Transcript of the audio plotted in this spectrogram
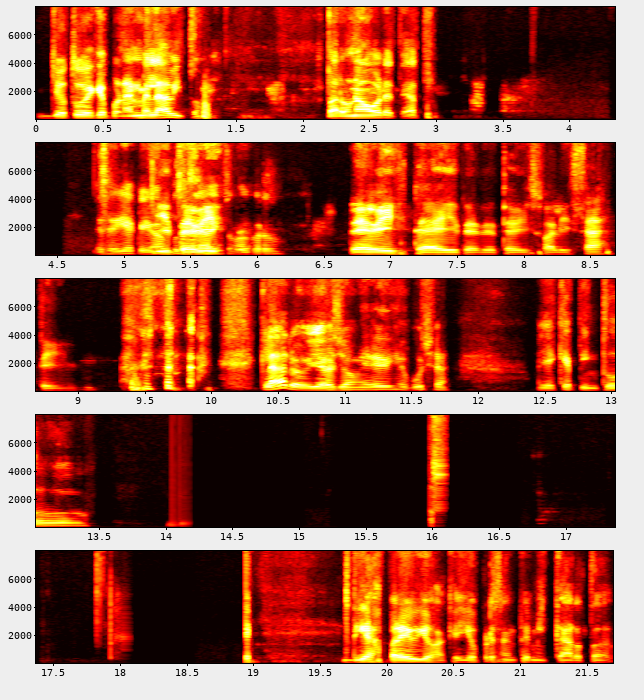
yo tuve que ponerme el hábito para una obra de teatro. Ese día que yo me y puse el hábito, me acuerdo. Te viste ahí, te, te visualizaste. Y... claro, yo, yo miré y dije, pucha, oye, qué pintó. Días previos a que yo presente mi carta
